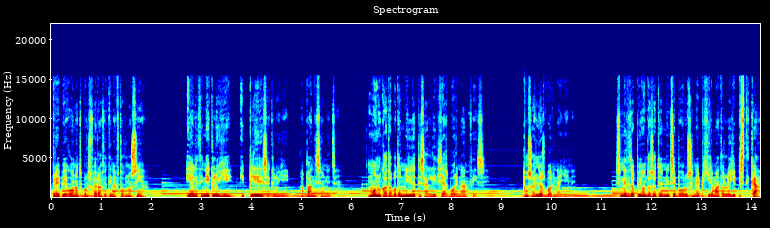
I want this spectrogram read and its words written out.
Πρέπει εγώ να του προσφέρω αυτή την αυτογνωσία. Η αληθινή εκλογή, η πλήρης εκλογή, απάντησε ο Νίτσε. Μόνο κάτω από τον ήλιο της αλήθειας μπορεί να ανθίσει. Πώς αλλιώς μπορεί να γίνει; Συνειδητοποιώντας ότι ο Νίτσε μπορούσε να επιχειρηματολογεί πιστικά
